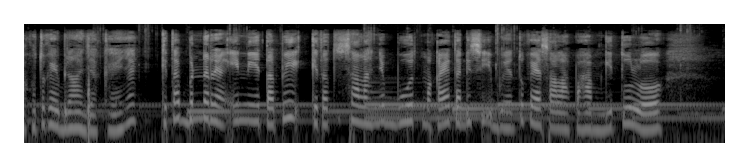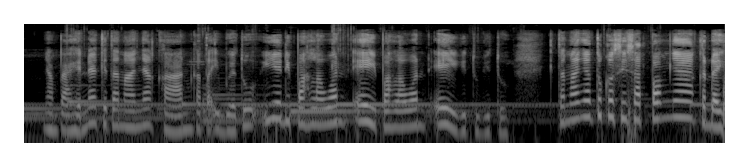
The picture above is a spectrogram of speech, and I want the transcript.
aku tuh kayak bilang aja kayaknya kita bener yang ini tapi kita tuh salah nyebut. Makanya tadi si ibunya tuh kayak salah paham gitu loh. Nyampe akhirnya kita nanya kan kata ibu itu iya di pahlawan A pahlawan A gitu gitu kita nanya tuh ke si satpamnya kedai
